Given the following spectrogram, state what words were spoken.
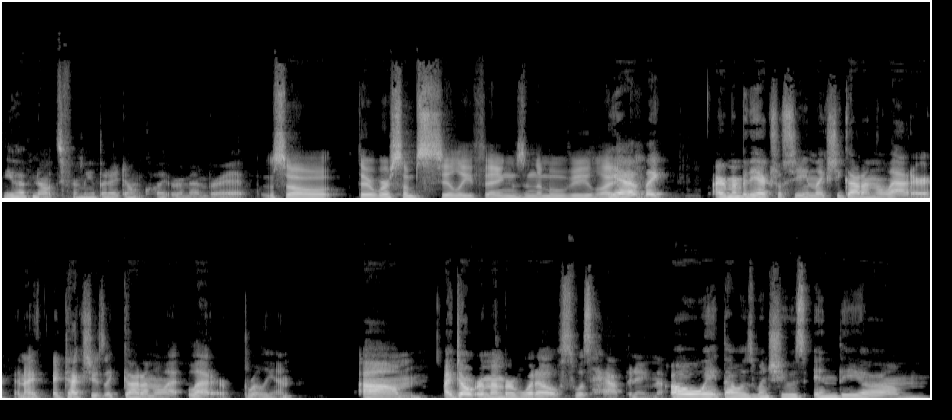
you have notes for me, but I don't quite remember it. So there were some silly things in the movie, like yeah, like I remember the actual scene. Like she got on the ladder, and I I text you was like got on the la- ladder, brilliant. Um, I don't remember what else was happening. Oh wait, that was when she was in the um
